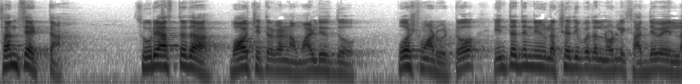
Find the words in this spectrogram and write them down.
ಸನ್ಸೆಟ್ನ ಸೂರ್ಯಾಸ್ತದ ಭಾವಚಿತ್ರಗಳನ್ನ ಮಾಲ್ಡೀವ್ದು ಪೋಸ್ಟ್ ಮಾಡಿಬಿಟ್ಟು, ಇಂಥದ್ದನ್ನು ನೀವು ಲಕ್ಷದ್ವೀಪದಲ್ಲಿ ನೋಡ್ಲಿಕ್ಕೆ ಸಾಧ್ಯವೇ ಇಲ್ಲ.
